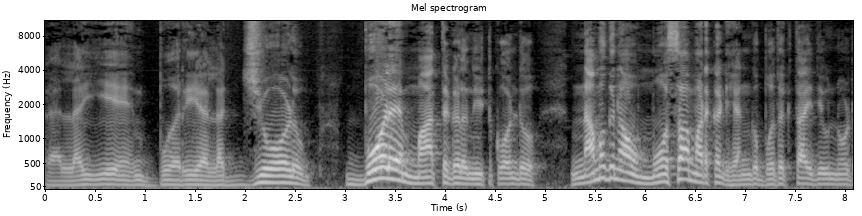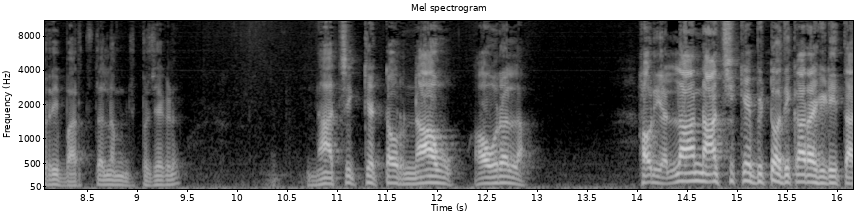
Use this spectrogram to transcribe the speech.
ಅವೆಲ್ಲ ಏನು ಬರೀ ಅಲ್ಲ ಜೋಳು, ಬೋಳೆ ಮಾತುಗಳನ್ನು ಇಟ್ಕೊಂಡು ನಮಗೆ ನಾವು ಮೋಸ ಮಾಡ್ಕೊಂಡು ಹೆಂಗೆ ಬದುಕ್ತಾ ಇದ್ದೀವಿ ನೋಡ್ರಿ ಭಾರತದಲ್ಲಿ ನಮ್ಮ ಪ್ರಜೆಗಳು. ನಾಚಿ ಕೆಟ್ಟವ್ರು ನಾವು, ಅವರಲ್ಲ. ಅವ್ರು ಎಲ್ಲ ನಾಚಿಕೆ ಬಿಟ್ಟು ಅಧಿಕಾರ ಹಿಡಿತಾರೆ.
